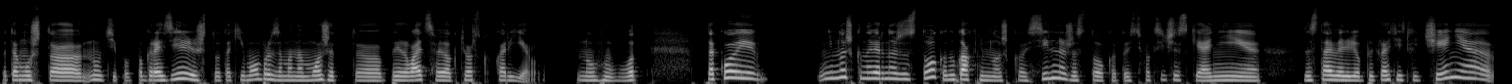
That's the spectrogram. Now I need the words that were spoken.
потому что, ну, типа, погрозили, что таким образом она может э, прервать свою актерскую карьеру. Ну, вот такой немножко, наверное, жестоко, ну как немножко, сильно жестоко, то есть фактически они заставили ее прекратить лечение.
